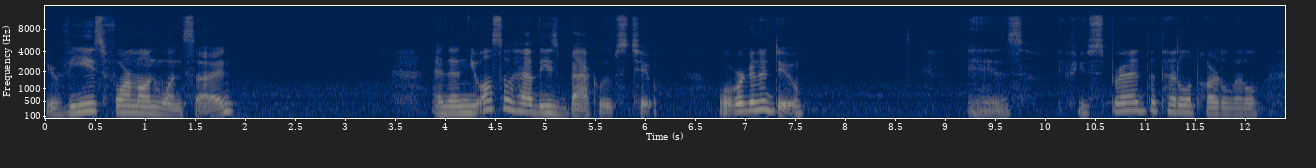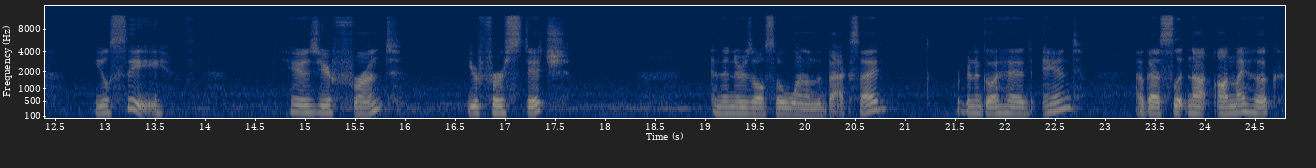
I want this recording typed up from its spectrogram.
your V's form on one side and then you also have these back loops too. What we're going to do is if you spread the petal apart a little you'll see here's your front your first stitch and then there's also one on the back side. We're going to go ahead and I've got a slip knot on my hook.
